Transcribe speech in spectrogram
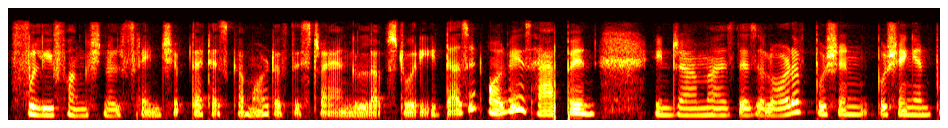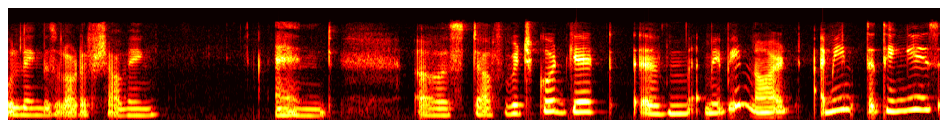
fully functional friendship that has come out of this triangle love story? It doesn't always happen in dramas. There's a lot of pushing pushing and pulling. There's a lot of shoving and uh, stuff which could get um, maybe not. I mean the thing is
